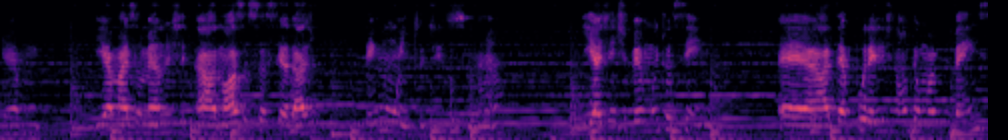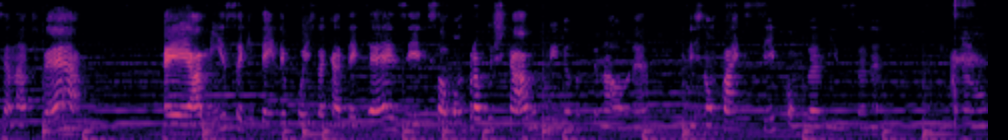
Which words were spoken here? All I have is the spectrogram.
E é, e é mais ou menos a nossa sociedade tem muito disso, né? E a gente vê muito assim, é, até por eles não ter uma vivência na fé, é, a missa que tem depois da catequese, eles só vão para buscar o filho no final, né? Eles não participam da missa, né? Então,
